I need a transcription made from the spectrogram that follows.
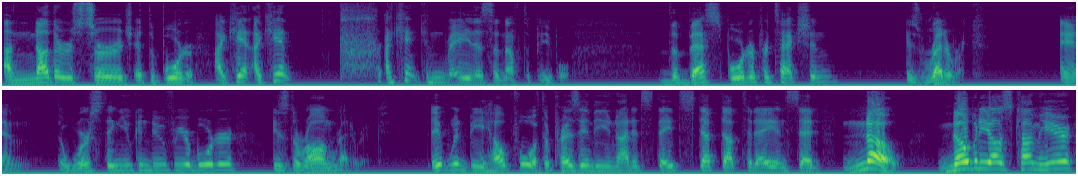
another surge at the border. I can't, I can't, I can't convey this enough to people. The best border protection is rhetoric and the worst thing you can do for your border is the wrong rhetoric. It would be helpful if the President of the United States stepped up today and said, no, nobody else come here.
